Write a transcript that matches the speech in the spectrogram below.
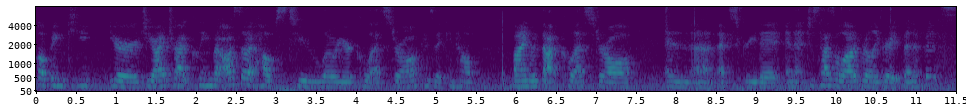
helping keep your GI tract clean, but also it helps to lower your cholesterol because it can help bind with that cholesterol and um, excrete it, and it just has a lot of really great benefits.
